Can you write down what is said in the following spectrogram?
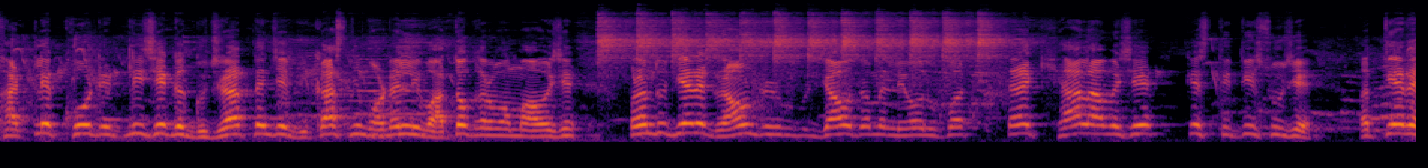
ખાટલે ખોટ એટલી છે કે ગુજરાતને જે વિકાસની મોડેલની વાતો કરવામાં આવે છે, પરંતુ જ્યારે ગ્રાઉન્ડ જાઓ તમે લેવલ ઉપર, ત્યારે ખ્યાલ આવે છે કે સ્થિતિ શું છે. અત્યારે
